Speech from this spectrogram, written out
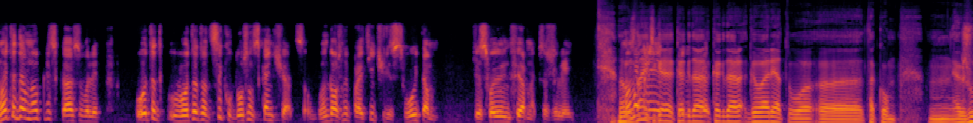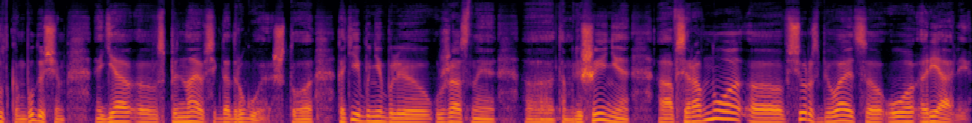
Мы это давно предсказывали. Вот этот, вот этот цикл должен скончаться. Мы должны пройти через свой там, через свое инферно, к сожалению. Ну, вы знаете, могли... когда, когда говорят о э, таком жутком будущем, я э, вспоминаю всегда другое, что какие бы ни были ужасные э, там, решения, а все равно э, все разбивается о реалиях.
